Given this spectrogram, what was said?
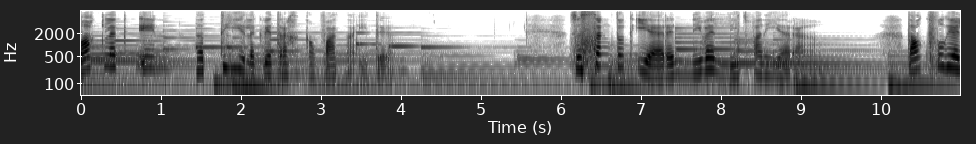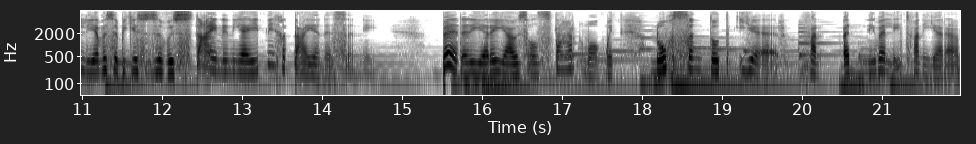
maklik en natuurlik weer terug kan vat na U toe. So sing tot eer 'n nuwe lied van die Here. Dalk voel jou lewe so 'n bietjie soos 'n woestyn en jy het nie getuienisse nie. Bid dat die Here jou sal sterk maak met nog sing tot eer van 'n nuwe lied van die Here.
